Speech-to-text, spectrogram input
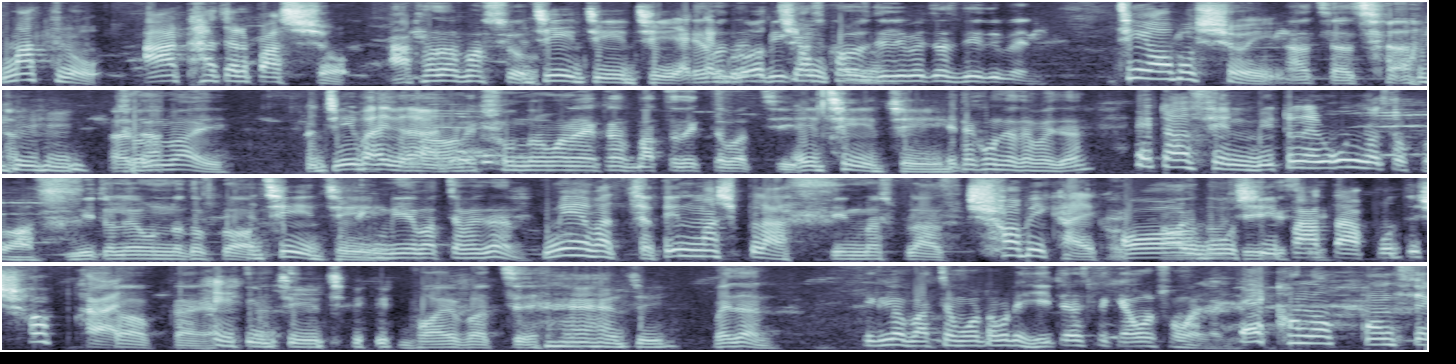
মাত্র আট হাজার পাঁচশো। আট হাজার পাঁচশো? জি জি জি একটা খরচ ডেলিভারি চার্জ দিয়ে দিবেন? জি অবশ্যই। আচ্ছা আচ্ছা। ভাই। জি ভাই অনেক সুন্দর মানে একটা বাচ্চা দেখতে পাচ্ছি। জি জি এটা কোন জাতের ভাইজান? এটা সেম বিটলের উন্নত ক্রস। বিটলের উন্নত ক্রস। জি জি। মেয়ে বাচ্চা ভাইজান? মেয়ে বাচ্চা তিন মাস প্লাস তিন মাস প্লাস সবই খায় খড় বসি পাতা পুঁতি সব খায়। সব খায়। জি জি ভয় পাচ্ছে। হ্যাঁ জি। ভাইজান এগুলো বাচ্চা মোটামুটি হিট আসতে কেমন সময় লাগে? এখনও কমসে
